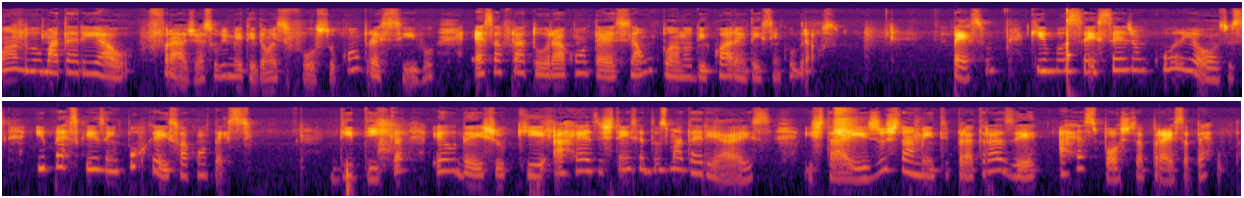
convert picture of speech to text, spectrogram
quando o material frágil é submetido a um esforço compressivo, essa fratura acontece a um plano de 45 graus. Peço que vocês sejam curiosos e pesquisem por que isso acontece. De dica, eu deixo que a resistência dos materiais está aí justamente para trazer a resposta para essa pergunta.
